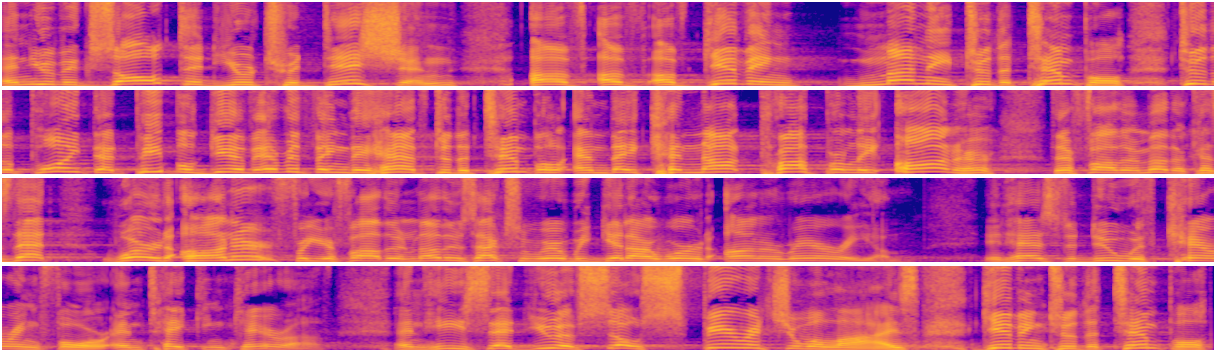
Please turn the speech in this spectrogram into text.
and you've exalted your tradition of of, of giving money to the temple to the point that people give everything they have to the temple and they cannot properly honor their father and mother. Because that word honor for your father and mother is actually where we get our word honorarium. It has to do with caring for and taking care of. And he said, You have so spiritualized giving to the temple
